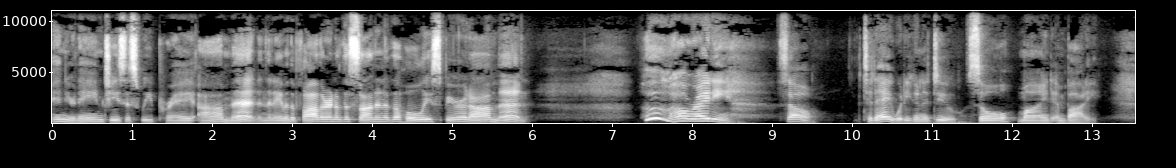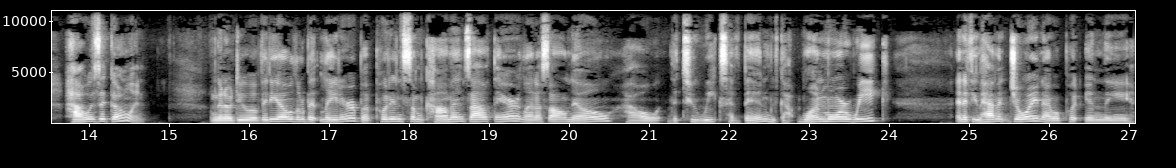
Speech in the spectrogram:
In your name, Jesus, we pray. Amen. In the name of the Father, and of the Son, and of the Holy Spirit. Amen. Whew, alrighty. So, today, what are you going to do? Soul, mind, and body. How is it going? I'm going to do a video a little bit later, but put in some comments out there. Let us all know how the two weeks have been. We've got one more week. And if you haven't joined, I will put in the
